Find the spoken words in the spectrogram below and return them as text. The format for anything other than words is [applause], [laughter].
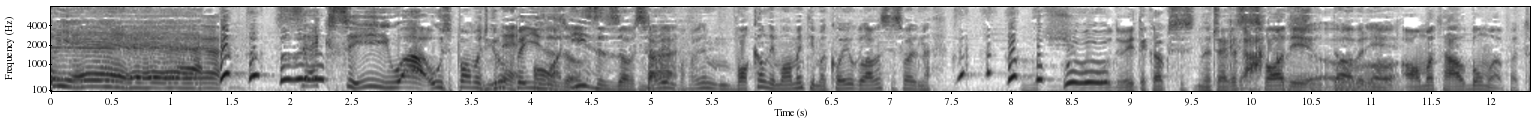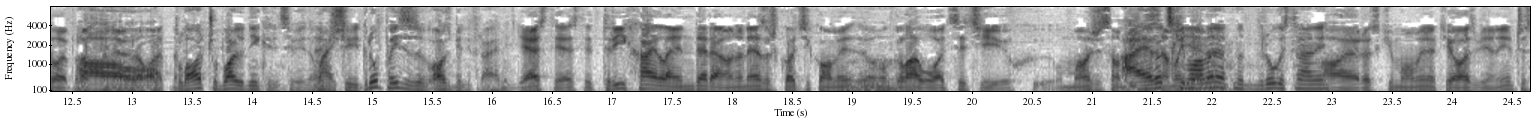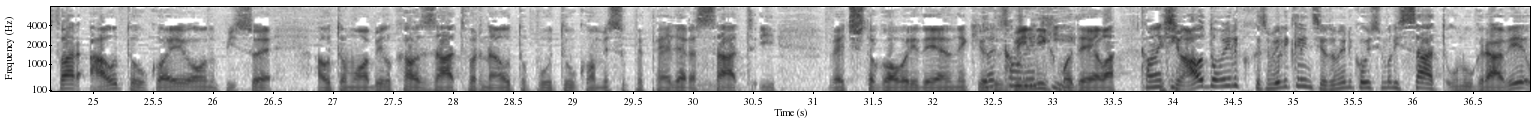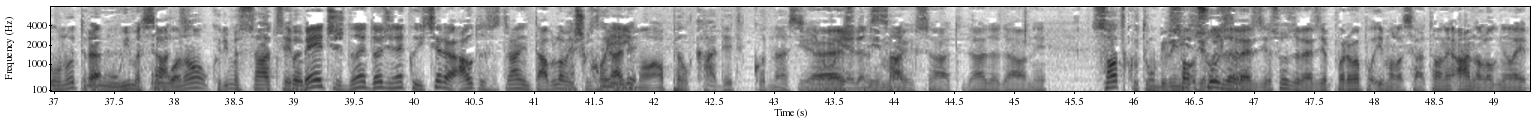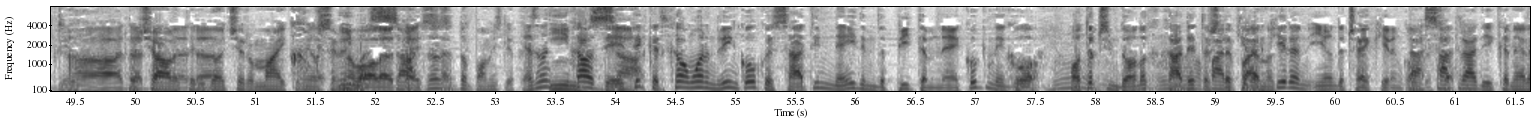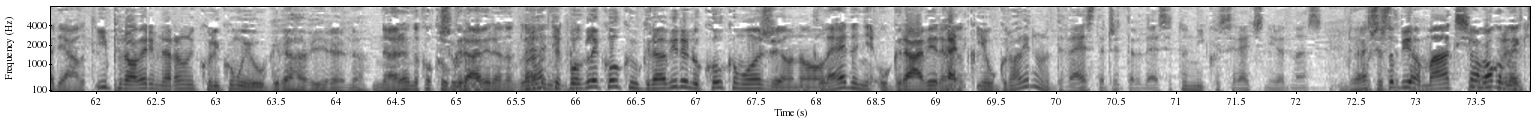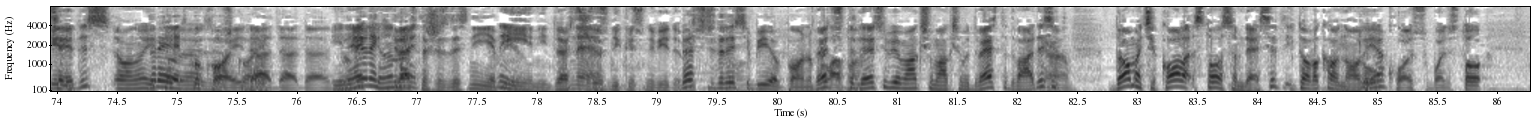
Oh, yeah. Seksi, wow, uz pomoć grupe ne, Izazov. O, izazov sa da. ovim vokalnim momentima koji uglavnom se svode na Čud, vidite kako se na čega se svodi omot albuma, pa to je prosto neverovatno. Ploču bolju nikad nisam video. Znači, Majke, grupa izazov ozbiljni frajeri. Jeste, jeste. Tri Highlandera, ono ne znaš ko će kome mm. glavu odseći, uh, može samo biti samo jedan. A erotski moment na drugoj strani? A erotski moment je ozbiljan. Inače, stvar auto u kojoj on opisuje automobil kao zatvor na autoputu u kome su pepeljara sat i već što govori da je jedan neki od ozbiljnih modela. neki... Mislim, automobil, kad smo bili klinci, automobili koji su imali sat unugravije, unutra. U, ima sat. U ono, kad ima sat. Se to je... bečiš da ne dođe neko isčera auto sa stranim tablama. Znaš koji je imao? Opel Kadet kod nas je imao jedan sat. imaju sat, da, da, da. One... Sotsko automobili so, nižima. Suza verzija, suza verzija, prva imala sat, one analogne lepe. Da, da, da, da, kad je da. doćero majko, Kako sam ja voleo taj sat. Znam to pomislio. Ja znam ima kao dete, kad kao moram da vidim koliko je sati, ne idem da pitam nekog, nego mm, otrčim do onog mm, kadeta što je parkiran i onda čekiram koliko da, sat. Da, sat radi i kad ne radi auto. I proverim naravno koliko mu je ugravirano. Naravno koliko je ugravirano. Gledanje, Brate, pogledaj koliko je ugravirano, koliko može ono. Gledanje ugravirano. Kad je ugravirano 240, to niko srećniji od nas. Pošto to bio da. maksimum. To mogu Mercedes, ono i to da, da, da. I neki, neki 260 nije bio. Nije ni 260 nikad nisam ne vidio. 240 je bio po ono 240 je bio maksimum, maksimum 220. Da. Domaće kola 180 i to ova kao novija. To koje su bolje? 100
